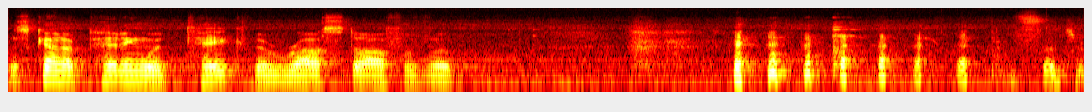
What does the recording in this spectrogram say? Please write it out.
This kind of pitting would take the rust off of a... such a.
